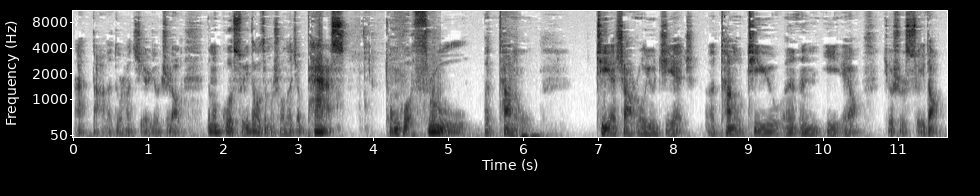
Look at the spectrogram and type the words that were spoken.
啊，打了多少结就知道了。那么过隧道怎么说呢？叫 pass，通过 through a tunnel，t h r o u g h，a tunnel t u n n e l 就是隧道，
